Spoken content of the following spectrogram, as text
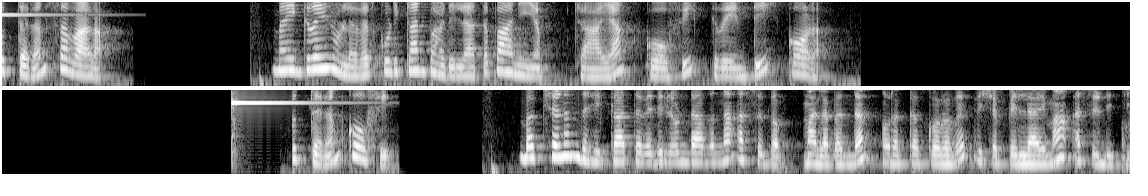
ഉത്തരം സവാള. മൈഗ്രെയിൻ ഉള്ളവർ കുടിക്കാൻ പാടില്ലാത്ത പാനീയം. ചായ കോഫി ഗ്രീൻ ടീ കോള. ഉത്തരം കോഫി. ഭക്ഷണം ദഹിക്കാത്തവരിൽ ഉണ്ടാവുന്ന അസുഖം മലബന്ധം ഉറക്കക്കുറവ് വിശപ്പില്ലായ്മ അസിഡിറ്റി.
